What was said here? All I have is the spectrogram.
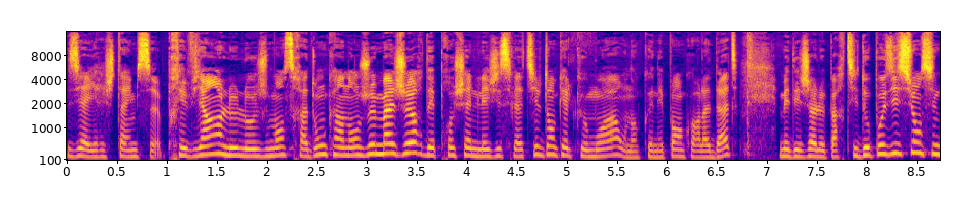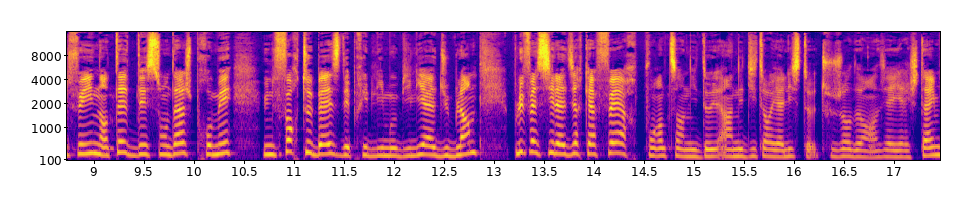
The Irish Times prévient, le logement sera donc un enjeu majeur des prochaines législatives dans quelques mois. On n'en connaît pas encore la date, mais déjà le parti d'opposition Sinn Féin en tête des sondages promet une forte baisse des prix de l'immobilier à Dublin. Plus facile à dire qu'à faire, pointe un, un éditorialiste toujours dans The Irish Times,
